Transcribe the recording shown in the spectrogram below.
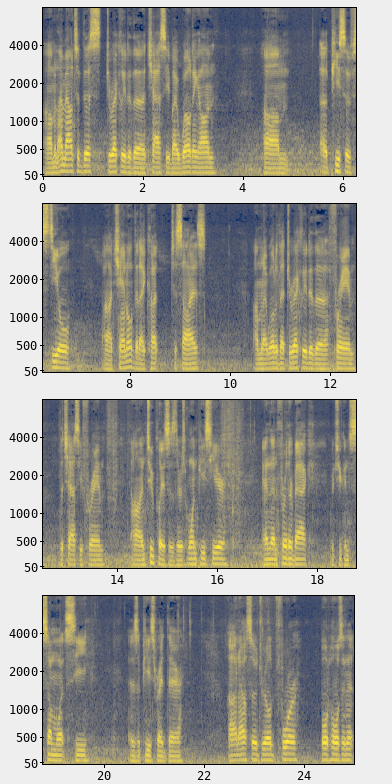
Um, and I mounted this directly to the chassis by welding on um, a piece of steel uh, channel that I cut to size. Um, and I welded that directly to the frame, the chassis frame, uh, in two places. There's one piece here, and then further back, which you can somewhat see, is a piece right there. Uh, and I also drilled four bolt holes in it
